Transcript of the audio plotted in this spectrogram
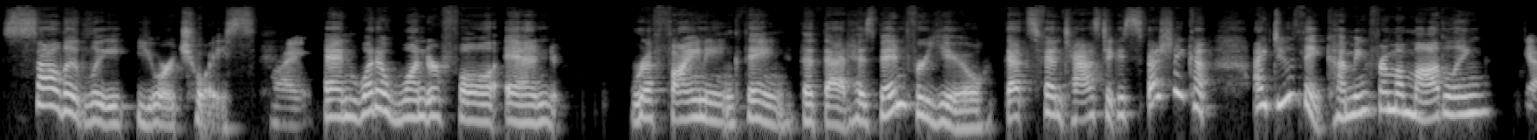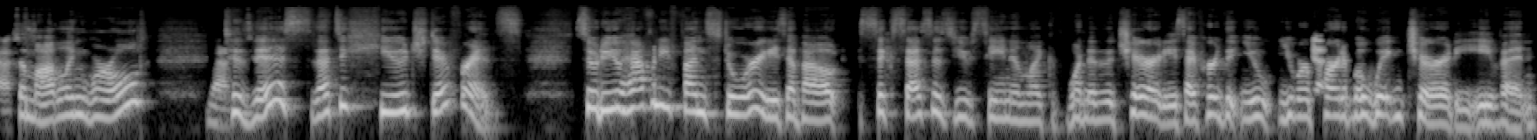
solidly your choice. Right. And what a wonderful and refining thing that that has been for you. That's fantastic, especially com- I do think coming from a modeling yes. the modeling world to this. That's a huge difference. So, do you have any fun stories about successes you've seen in like one of the charities? I've heard that you you were part of a wig charity, even.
